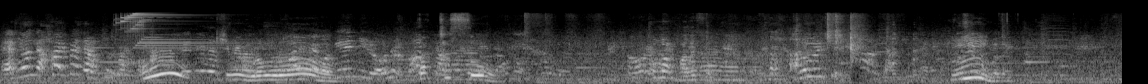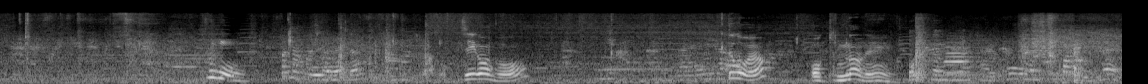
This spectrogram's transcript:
할배들 앞으로 오, 김이 무랑무랑 꽉 찼어 정말 반했어. 음. 뜨거워 찍어서 뜨거워요? 어 김나네 어떻게 그냥 달콤한 수박인데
